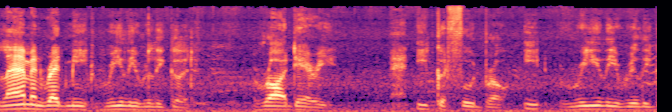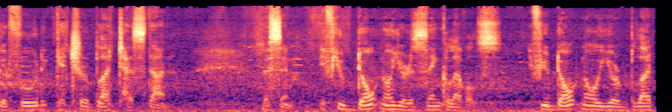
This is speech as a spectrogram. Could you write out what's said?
lamb and red meat, really, really good. Raw dairy. Man, eat good food, bro. Eat really, really good food. Get your blood test done. Listen, if you don't know your zinc levels, if you don't know your blood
